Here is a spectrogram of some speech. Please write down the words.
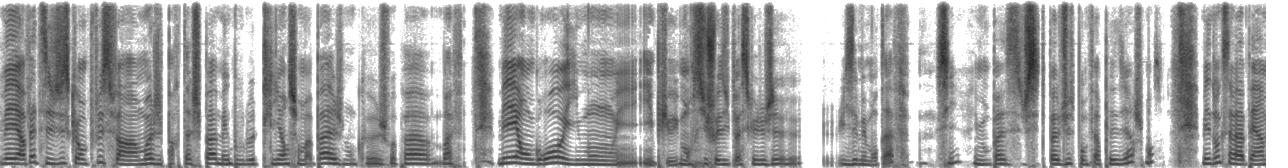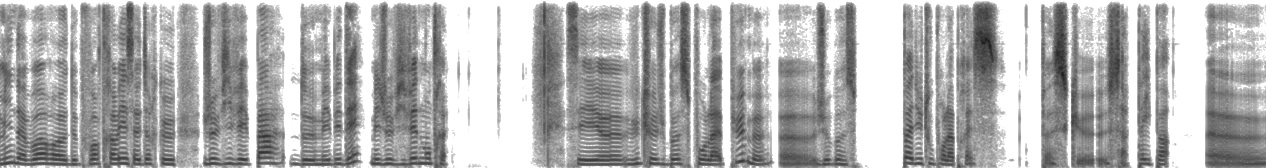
Mais en fait c'est juste qu'en plus enfin moi je partage pas mes boulots de clients sur ma page donc euh, je vois pas bref. Mais en gros ils m'ont et puis ils m'ont aussi choisi parce que je ils aimaient mon taf si. Ils m'ont pas c'était pas juste pour me faire plaisir je pense. Mais donc ça m'a permis d'avoir euh, de pouvoir travailler. Ça veut dire que je vivais pas de mes BD mais je vivais de mon trait. C'est euh, vu que je bosse pour la pub euh, je bosse pas du tout pour la presse parce que ça paye pas. Euh,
